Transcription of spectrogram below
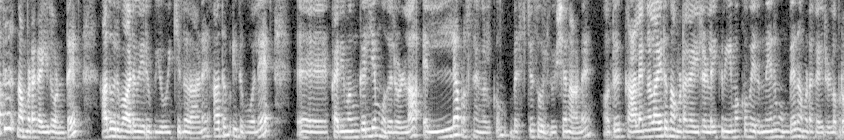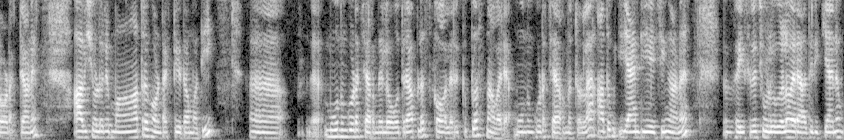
അത് നമ്മുടെ കയ്യിലുണ്ട്. അത് ഒരുപാട് പേര് ഉപയോഗിക്കുന്നതാണ്. അതും ഇതുപോലെ കരിമംഗല്യം മുതലുള്ള എല്ലാ പ്രശ്നങ്ങൾക്കും ബെസ്റ്റ് സൊല്യൂഷൻ ആണ്. അത് കാലങ്ങളായിട്ട് നമ്മുടെ കയ്യിലുള്ള ഈ ക്രീമൊക്കെ വരുന്നതിന് മുമ്പേ നമ്മുടെ കയ്യിലുള്ള പ്രോഡക്റ്റാണ് ആവശ്യമുള്ളവർ മാത്രം കോൺടാക്ട് ചെയ്താൽ മതി. മൂന്നും കൂടെ ചേർന്ന് ലോദ്ര പ്ലസ് കോലറിക്ക് പ്ലസ് നവര മൂന്നും കൂടെ ചേർന്നിട്ടുള്ള അതും ആന്റി ഏജിങ് ആണ്. ഫേസിൽ ചുളിവുകൾ വരാതിരിക്കാനും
